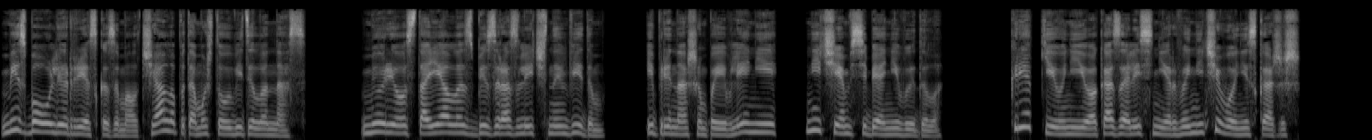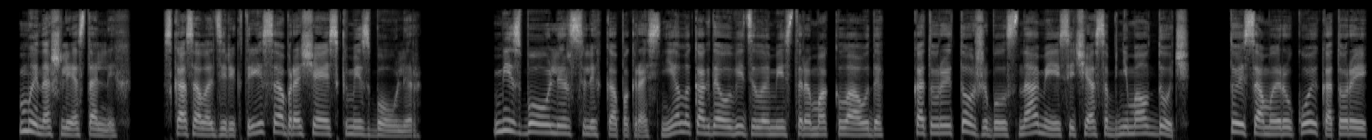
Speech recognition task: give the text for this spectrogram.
Мисс Боулер резко замолчала, потому что увидела нас. Мюрио стояла с безразличным видом и при нашем появлении ничем себя не выдала. Крепкие у нее оказались нервы, ничего не скажешь. «Мы нашли остальных», — сказала директриса, обращаясь к мисс Боулер. Мисс Боулер слегка покраснела, когда увидела мистера Макклауда, который тоже был с нами и сейчас обнимал дочь, той самой рукой, которой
